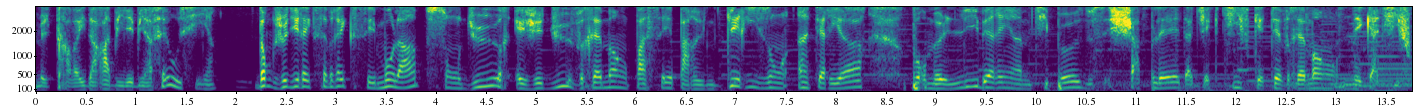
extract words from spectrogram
Mais le travail d'arabe, il est bien fait aussi. hein. Donc je dirais que c'est vrai que ces mots-là sont durs et j'ai dû vraiment passer par une guérison intérieure pour me libérer un petit peu de ces chapelets d'adjectifs qui étaient vraiment négatifs.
